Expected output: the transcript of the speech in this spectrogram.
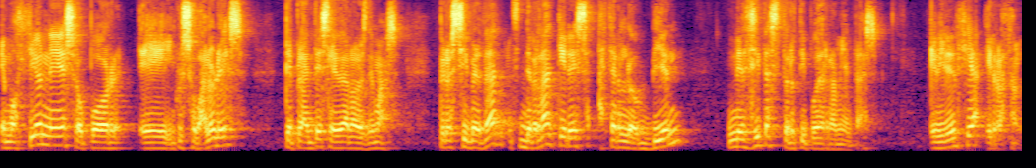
emociones o por eh, incluso valores te plantees ayudar a los demás. Pero si verdad, de verdad quieres hacerlo bien, necesitas otro tipo de herramientas. Evidencia y razón.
